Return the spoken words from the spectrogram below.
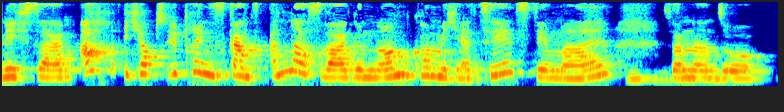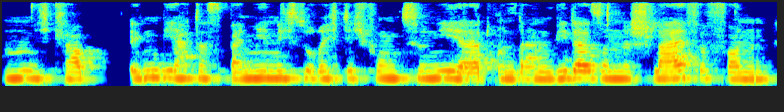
nicht sagen, ach, ich habe es übrigens ganz anders wahrgenommen, komm, ich erzähl's dir mal, mhm. sondern so, hm, ich glaube, irgendwie hat das bei mir nicht so richtig funktioniert und dann wieder so eine Schleife von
